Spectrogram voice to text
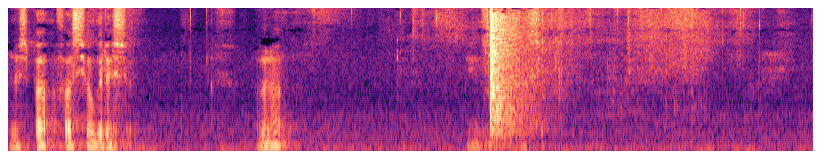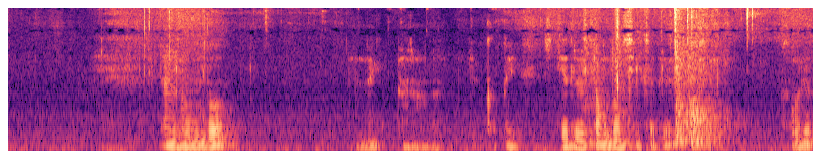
n'est-ce pas, fascio-graisseux. Voilà. Un lambeau A le tendon, s'il te plaît. Prends-le.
